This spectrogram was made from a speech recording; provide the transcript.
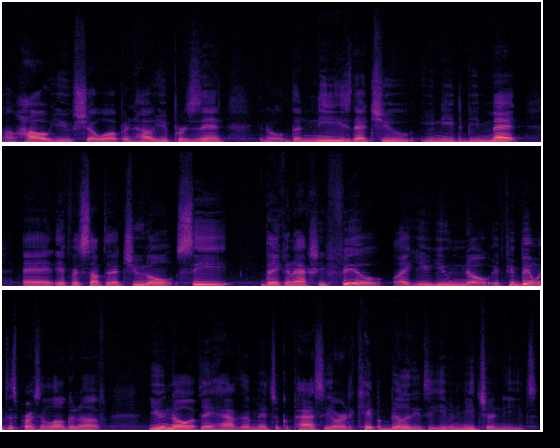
uh, how you show up and how you present, you know, the needs that you you need to be met. And if it's something that you don't see, they can actually feel like you you know if you've been with this person long enough, you know if they have the mental capacity or the capability to even meet your needs.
